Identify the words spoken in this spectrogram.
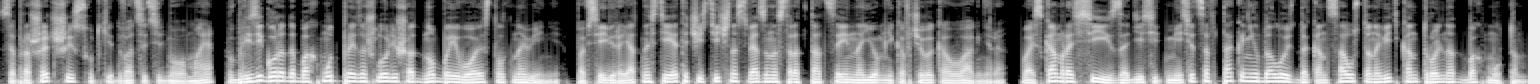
За прошедшие сутки 27 мая вблизи города Бахмут произошло лишь одно боевое столкновение. По всей вероятности, это частично связано с ротацией наемников ЧВК Вагнера. Войскам России за 10 месяцев так и не удалось до конца установить контроль над Бахмутом.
